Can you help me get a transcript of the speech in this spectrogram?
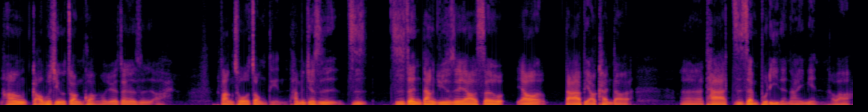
好像搞不清楚状况？我觉得真的是啊，放错重点。他们就是执执政当局就是要社会要大家不要看到呃他执政不利的那一面，好不好？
